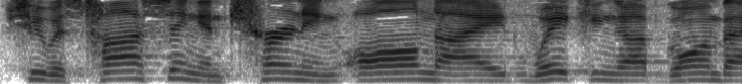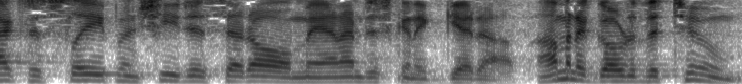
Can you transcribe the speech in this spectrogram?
she was tossing and turning all night, waking up, going back to sleep, and she just said, Oh man, I'm just going to get up. I'm going to go to the tomb.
